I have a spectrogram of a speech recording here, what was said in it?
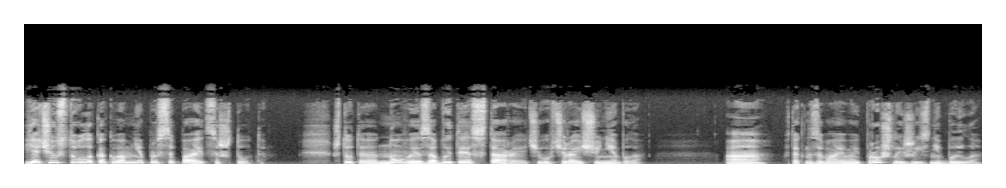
я чувствовала, как во мне просыпается что-то. Что-то новое, забытое, старое, чего вчера еще не было. А в так называемой прошлой жизни было.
